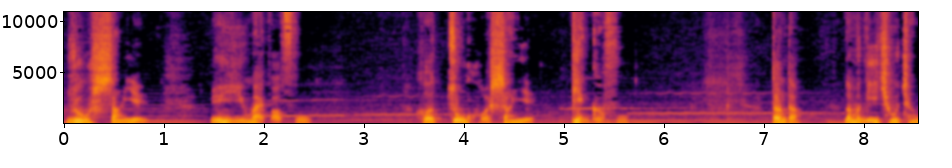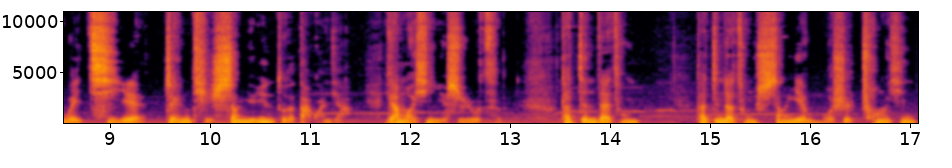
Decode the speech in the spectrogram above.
如商业运营外包服务和综合商业变革服务等等。那么，力求成为企业整体商业运作的大管家。亚马逊也是如此。它正在从，它正在从商业模式创新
